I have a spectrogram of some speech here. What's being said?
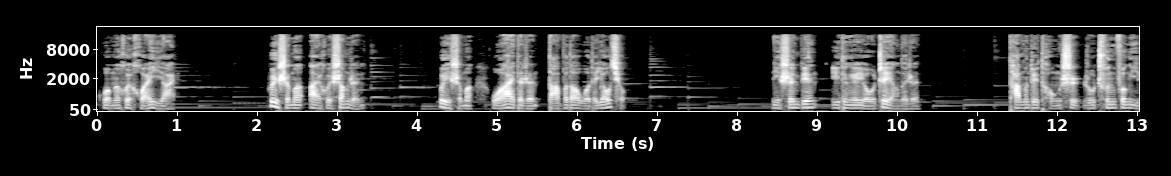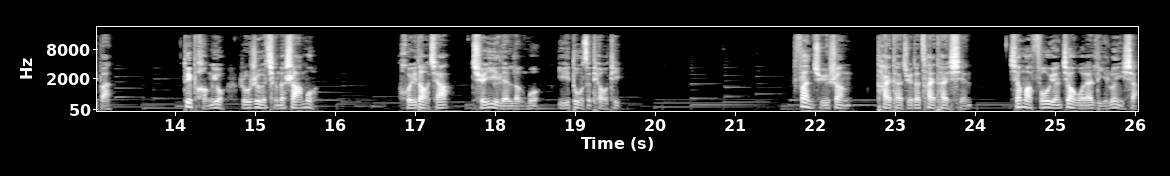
我们会怀疑爱：为什么爱会伤人？为什么我爱的人达不到我的要求？你身边一定也有这样的人，他们对同事如春风一般。对朋友如热情的沙漠，回到家却一脸冷漠，一肚子挑剔。饭局上，太太觉得菜太咸，想把服务员叫过来理论一下，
